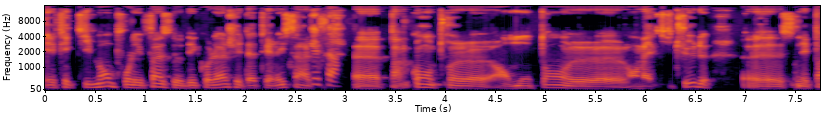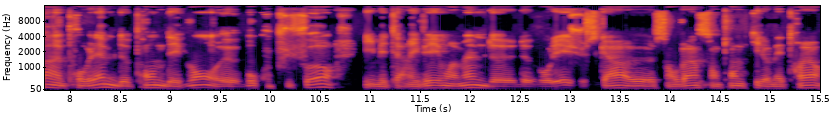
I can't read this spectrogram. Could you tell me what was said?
effectivement, pour les phases de décollage et d'atterrissage. Euh, par contre, euh, en montant en altitude, ce n'est pas un problème de prendre des vents beaucoup plus forts. Il m'est arrivé moi-même de, voler jusqu'à 120-130 km/h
